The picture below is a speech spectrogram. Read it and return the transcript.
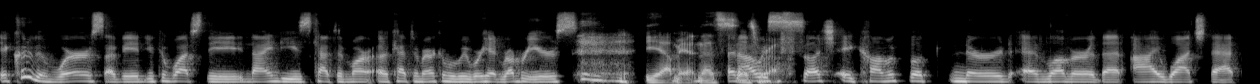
it could have been worse. I mean, you could watch the '90s Captain Mar- uh, Captain America movie where he had rubber ears. Yeah, man, that's and that's I was rough. such a comic book nerd and lover that I watched that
